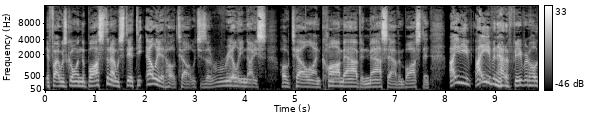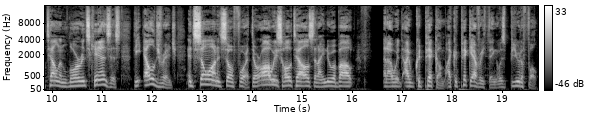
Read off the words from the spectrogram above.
If I was going to Boston, I would stay at the Elliott Hotel, which is a really nice hotel on Com Ave and Mass Ave in Boston. I, I even had a favorite hotel in Lawrence, Kansas, the Eldridge, and so on and so forth. There were always hotels that I knew about and I would I could pick them. I could pick everything. It was beautiful.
